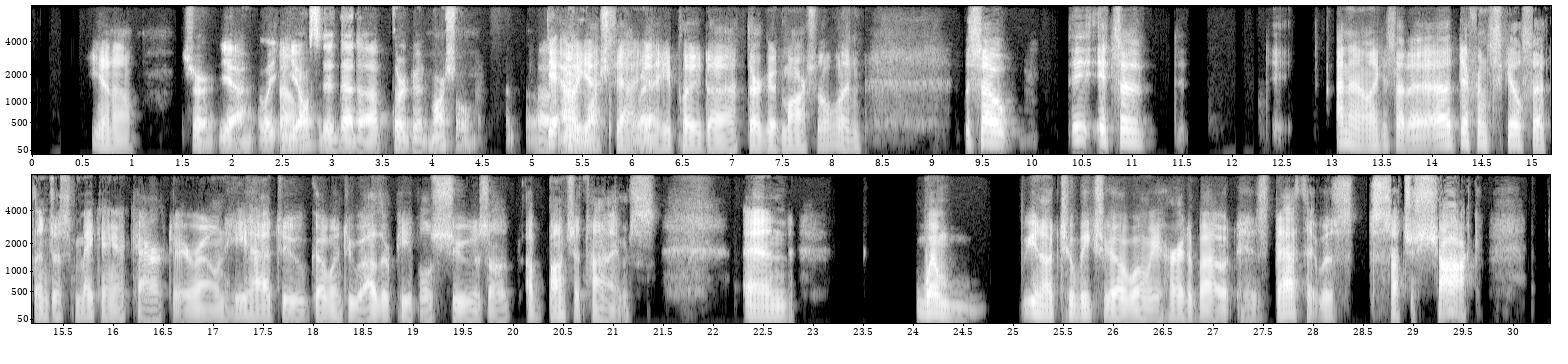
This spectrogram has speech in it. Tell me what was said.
You know. Sure. Yeah. Well, he So- also did that uh, Thurgood Marshall. Uh, yeah. Oh yes. Marshall, Yeah. right? Yeah. He played uh, Thurgood Marshall, and so it, it's a. I don't know. Like I said, a, a different skill set than just making a character your own. He had to go into other people's shoes a, a bunch of times, and when you know two weeks ago when we heard about his death, it was such a shock.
